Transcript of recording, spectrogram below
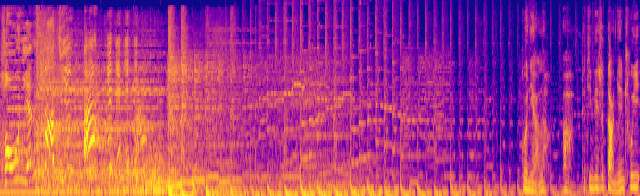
猴年大吉！啊！过年了啊！这今天是大年初一，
